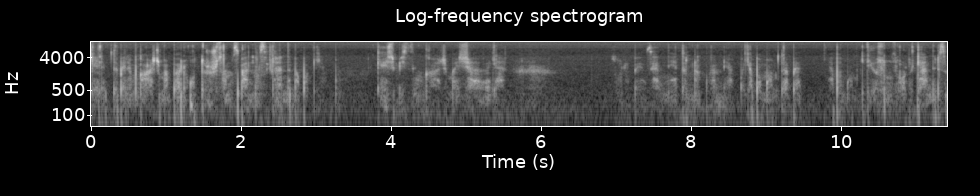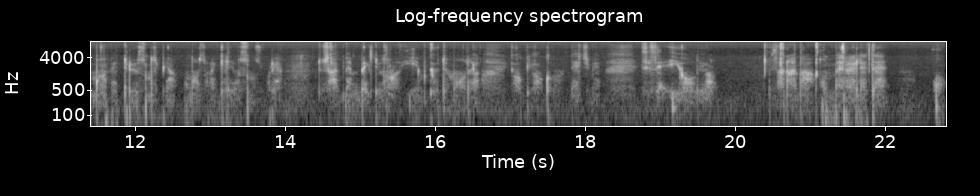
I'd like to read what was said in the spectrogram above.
Gelip de benim karşıma böyle oturursanız ben nasıl kendime bakayım? Geçmişsin karşıma şöyle. Sonra ben sen niye tırnaklarını yap yapamam tabi. Yapamam gidiyorsunuz orada kendinizi mahvettiriyorsunuz bir an. Ondan sonra geliyorsunuz buraya. Düzeltmemi bekliyorsunuz. Ha iyiyim kötü mü oluyor? Yok yok Necmi size iyi oluyor. Sana da o Meral'e de o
